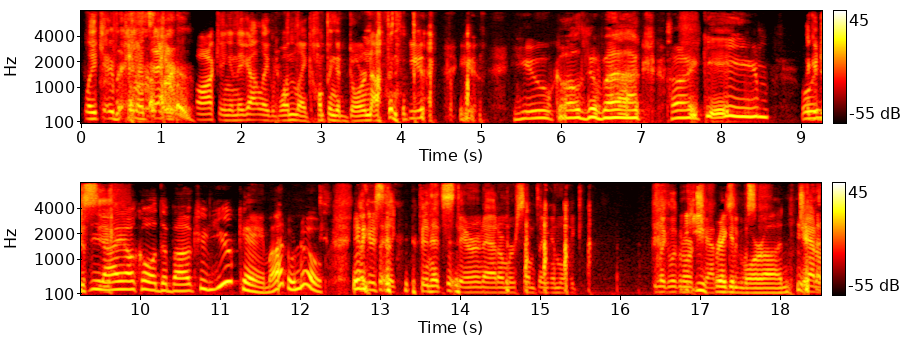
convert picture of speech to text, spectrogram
like Pinhead's talking and they got like one like humping a doorknob in the you, you, you called the box. I came. Or could just did see- I call the box and you came? I don't know. I could just see, like Pinhead staring at him or something and like like looking over you Chatter. friggin' moron. Chatter,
